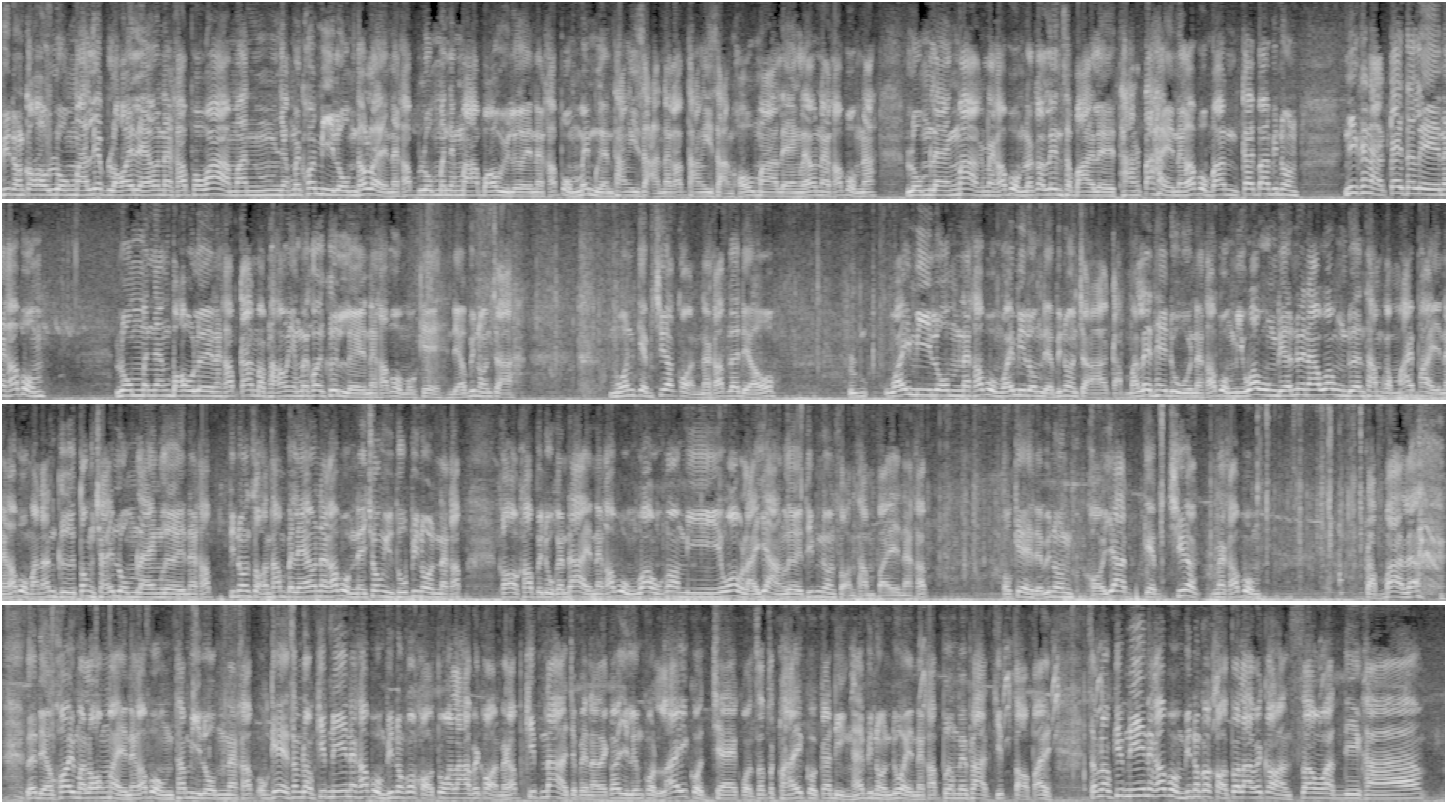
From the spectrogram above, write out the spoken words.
พี่นนท์ก็เอาลงมาเรียบร้อยแล้วนะครับ เพราะว่ามันยังไม่ค่อยมีลมเท่าไหร่นะครับลมมันยังมาเบาอยู่เลยนะครับ ผมไม่เหมือนทางอีสานนะครับทางอีสานเขามาแรงแล้วนะครับ ผมนะลมแรงมากนะครับ ผมแล้วก็เล่นสบายเลยทางใต้นะครับ ผมบ้านใกล้บ้านพี่นนท์นี่ขนาดใกล้ทะเลนะครับ ผมลมมันยังเบาเลยนะครับก้านมะพร้าวยังไม่ค่อยขึ้นเลยนะครับ ผมโอเค เดี๋ยวพี่นนท์จะม้วนเก็บเชือกก่อนนะครับ แล้วเดี๋ยว ไว้มีลมนะครับ ผมไว้มีลมเดี๋ยวพี่นนท์จะกลับมาเล่นให้ดูนะครับ ผมมีว่าวงเดือนด้วยนะว่าวงเดือนทำกับไม้ไผ่นะครับ ผมอันนั้นคือต้องใช้ลมแรงเลยนะครับพี่นนท์สอนทำไปแล้วนะครับ ผมในช่อง YouTube พี่นนท์นะครับก็เข้าไปดูกันได้นะครับ ผมว่าวก็มีว่าวหลายอย่างเลยที่พี่นนท์สอนทำไปนะครับ โอเค เดี๋ยวพี่นนท์ขออนุญาตเก็บเชือกนะครับ ผม กลับบ้านแล้ว แล้วเดี๋ยวค่อยมาลองใหม่นะครับผมถ้ามีลมนะครับโอเคสำหรับคลิปนี้นะครับผมพี่นนท์ก็ขอตัวลาไปก่อนนะครับคลิปหน้าจะเป็นอะไรก็อย่าลืมกดไลค์กดแชร์กด subscribe กดกระดิ่งให้พี่นนท์ด้วยนะครับเพื่อไม่พลาดคลิปต่อไปสำหรับคลิปนี้นะครับผมพี่นนท์ก็ขอตัวลาไปก่อน สวัสดีครับ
